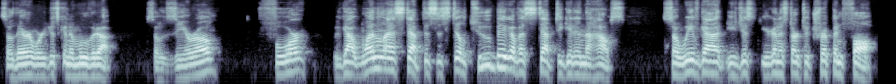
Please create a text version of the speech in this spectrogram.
So there, we're just going to move it up. So zero, four, We've got one last step. This is still too big of a step to get in the house. So we've got, you just, you're going to start to trip and fall.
